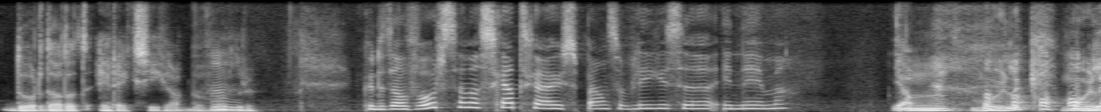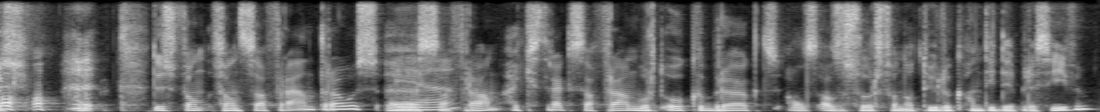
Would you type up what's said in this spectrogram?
doordat het erectie gaat bevorderen. Mm. Kun je het al voorstellen, schat? Ga je Spaanse vlieg eens uh, innemen? Ja. Mm, moeilijk, moeilijk. Nee. Dus van, van safraan trouwens, uh, Ja. safraanextract. Safraan wordt ook gebruikt als, als een soort van natuurlijk antidepressivum.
